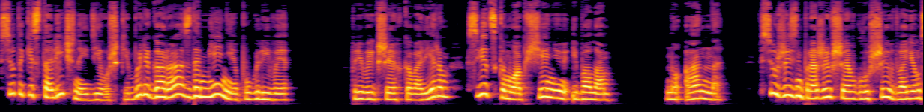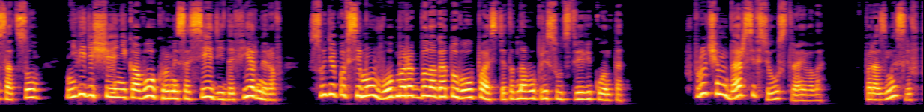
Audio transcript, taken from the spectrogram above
Все-таки столичные девушки были гораздо менее пугливые, привыкшие к кавалерам, светскому общению и балам. Но Анна всю жизнь прожившая в глуши вдвоем с отцом, не видящая никого, кроме соседей да фермеров, судя по всему, в обморок была готова упасть от одного присутствия Виконта. Впрочем, Дарси все устраивало. Поразмыслив,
